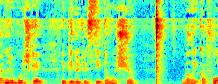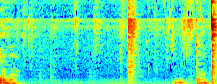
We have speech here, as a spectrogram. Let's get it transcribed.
Так грибочки і підуть усі, тому що велика форма. Ось так.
